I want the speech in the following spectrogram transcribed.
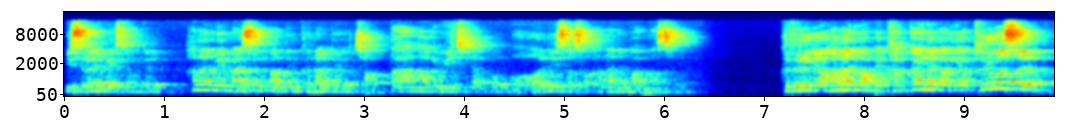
이스라엘 백성들 하나님의 말씀을 받는 그날도요 적당하게 위치 잡고 멀리 서서 하나님 만났어요. 그들은요 하나님 앞에 가까이 나가기가 두려웠어요.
